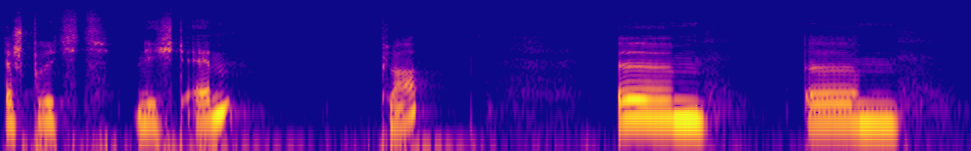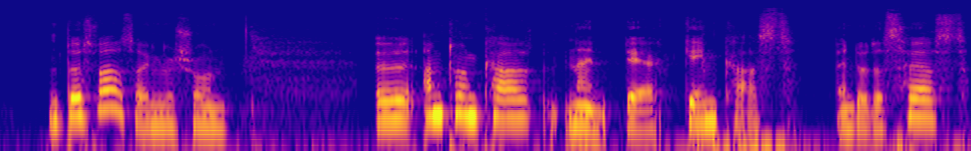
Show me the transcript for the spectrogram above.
er spricht nicht M. Klar. Ähm, ähm, das war es eigentlich schon. Äh, Anton Cast, nein, der Gamecast, wenn du das hörst.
